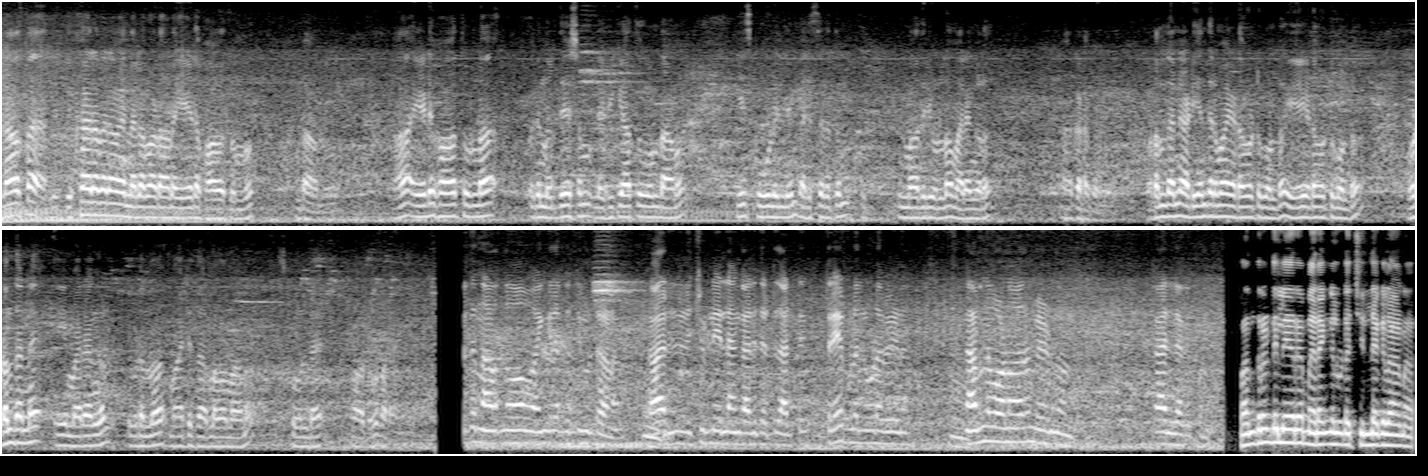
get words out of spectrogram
അനാഥ വികാരപരമായ നിലപാടാണ് എയുടെ ഭാഗത്തുനിന്ന് ഉണ്ടാകുന്നത്. ആ എയുടെ ഭാഗത്തുള്ള ഒരു നിർദ്ദേശം ലഭിക്കാത്തതുകൊണ്ടാണ് ഈ സ്കൂളിലും പരിസരത്തും ഇമാതിരിയുള്ള മരങ്ങൾ കിടക്കുന്നത്. ഉടൻ തന്നെ അടിയന്തരമായി ഇടപെട്ടുകൊണ്ട് എ ഇടപെട്ടുകൊണ്ട് ഉടൻ തന്നെ ഈ മരങ്ങൾ ഇവിടുന്ന് മാറ്റി തരണമെന്നാണ് സ്കൂളിന്റെ ഭാഗത്ത് പറയുന്നത്. നടന്നു പോകാൻ ഭയങ്കര ബുദ്ധിമുട്ടാണ്. കാലിൽ ചുള്ളിയെല്ലാം കാലിൽ തട്ട് തട്ട് ഇത്രയും പിള്ളേരുടെ വീണ്. നടന്നു പോകണവരും വീഴുന്നുണ്ട് കാലിലൊക്കെ കൊണ്ട്. പന്ത്രണ്ടിലേറെ മരങ്ങളുടെ ചില്ലകളാണ്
